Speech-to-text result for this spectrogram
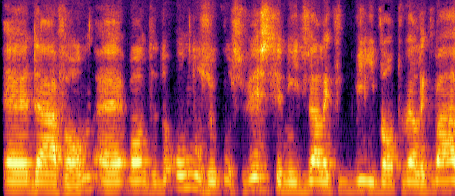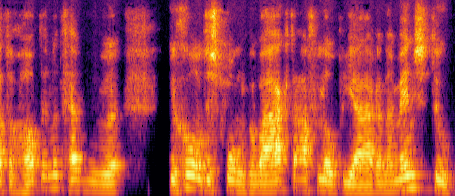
Uh, daarvan. Uh, want de onderzoekers wisten niet welk, wie wat welk water had. En dat hebben we de grote sprong gewaagd de afgelopen jaren naar mensen toe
